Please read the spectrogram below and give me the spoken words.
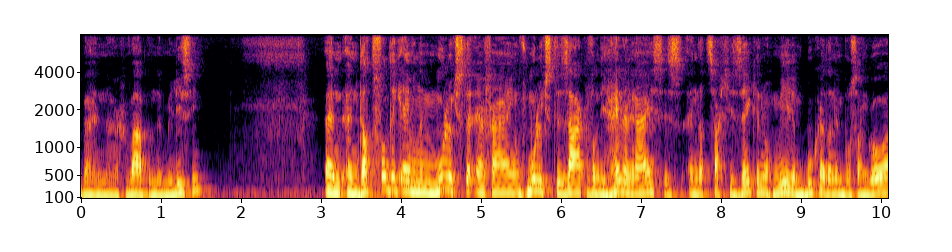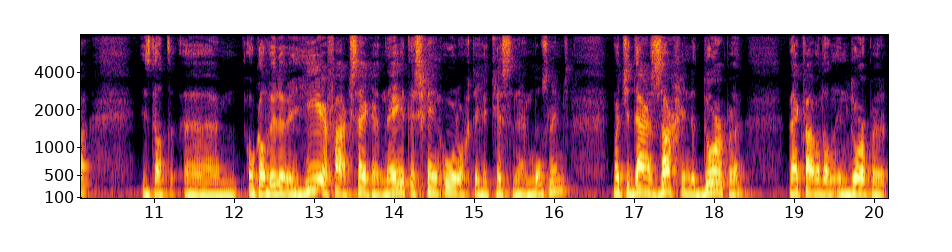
bij een eh, gewapende militie. En, en dat vond ik een van de moeilijkste ervaringen, of moeilijkste zaken van die hele reis. Is, en dat zag je zeker nog meer in Buka dan in Bossangoa. Is dat, ehm, ook al willen we hier vaak zeggen, nee, het is geen oorlog tegen christenen en moslims. Wat je daar zag in de dorpen, wij kwamen dan in dorpen,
